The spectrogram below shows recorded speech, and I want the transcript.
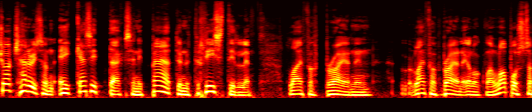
George Harrison ei käsittääkseni päätynyt ristille Life of Brianin Life of Brian elokuvan lopussa.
